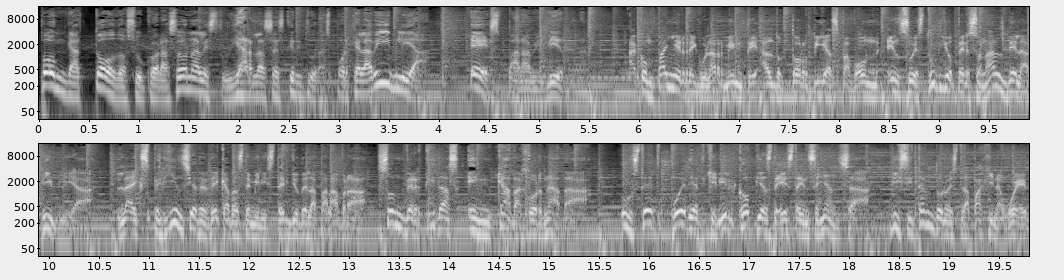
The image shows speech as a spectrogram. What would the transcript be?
ponga todo su corazón al estudiar las escrituras, porque la Biblia es para vivirla. Acompañe regularmente al Dr. Díaz Pavón en su estudio personal de la Biblia. La experiencia de décadas de ministerio de la palabra son vertidas en cada jornada. Usted puede adquirir copias de esta enseñanza visitando nuestra página web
